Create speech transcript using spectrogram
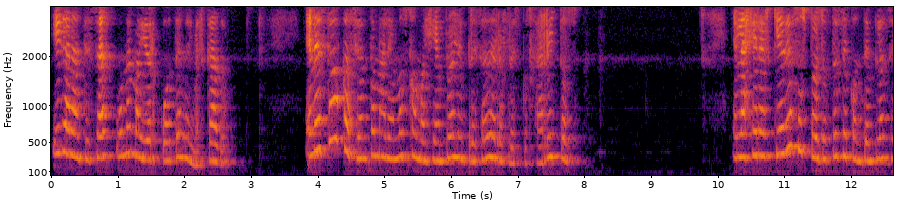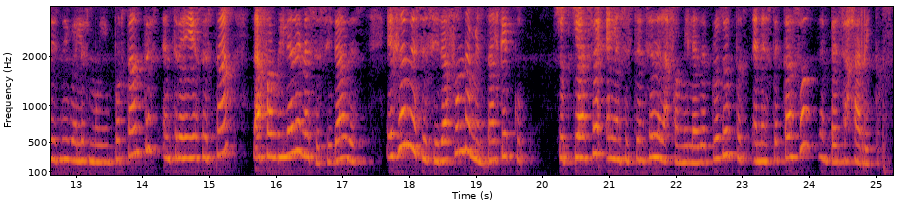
y garantizar una mayor cuota en el mercado. En esta ocasión tomaremos como ejemplo la empresa de refrescos Jarritos. En la jerarquía de sus productos se contemplan seis niveles muy importantes. Entre ellos está la familia de necesidades. Es la necesidad fundamental que subyace en la existencia de la familia de productos, en este caso la empresa Jarritos.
